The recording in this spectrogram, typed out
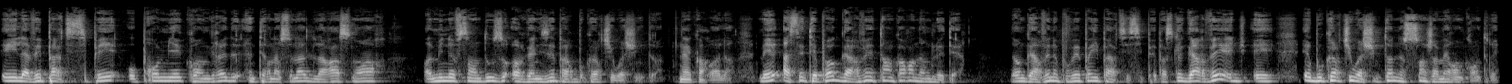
et il avait participé au premier congrès international de la race noire en 1912 organisé par Booker T. Washington. D'accord. Voilà. Mais à cette époque, Garvey était encore en Angleterre. Donc Garvey ne pouvait pas y participer parce que Garvey et, et, Booker T. Washington ne se sont jamais rencontrés.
